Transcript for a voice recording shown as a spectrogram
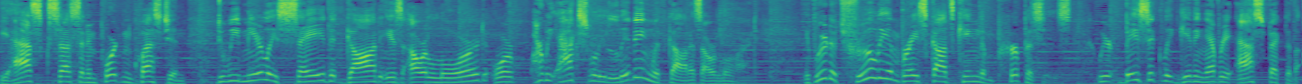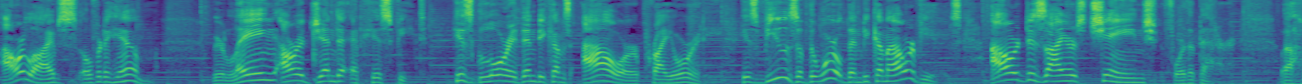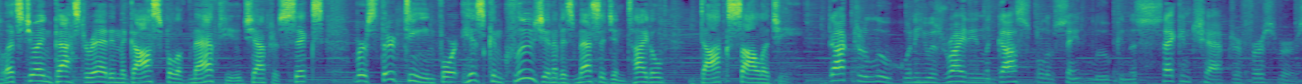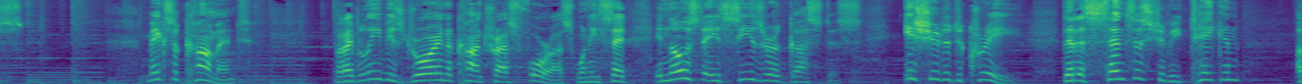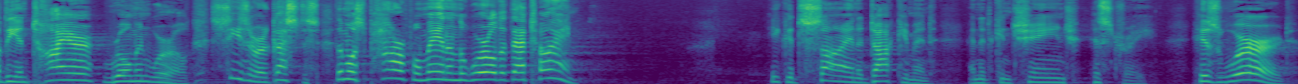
He asks us an important question Do we merely say that God is our Lord, or are we actually living with God as our Lord? If we're to truly embrace God's kingdom purposes, we're basically giving every aspect of our lives over to Him. We're laying our agenda at His feet. His glory then becomes our priority. His views of the world then become our views. Our desires change for the better. Well, let's join Pastor Ed in the Gospel of Matthew, chapter 6, verse 13, for his conclusion of his message entitled Doxology. Dr. Luke, when he was writing the Gospel of St. Luke in the second chapter, first verse, makes a comment, but I believe he's drawing a contrast for us when he said, In those days, Caesar Augustus issued a decree that a census should be taken of the entire Roman world. Caesar Augustus, the most powerful man in the world at that time. He could sign a document and it can change history. His word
